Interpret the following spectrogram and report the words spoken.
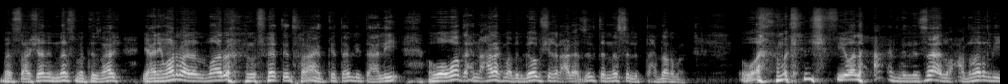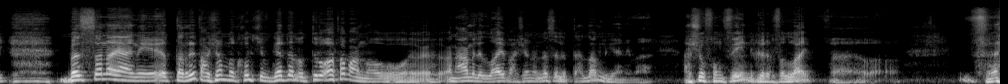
بس عشان الناس ما تزعلش. يعني مرة المرة اللي فاتت واحد كتب لي تعليق. هو واضح إن حضرتك ما بتجاوبش غير على أسئلة الناس اللي بتحضر لك. هو ما كانش في ولا واحد من اللي سأله حضر لي. بس أنا يعني اضطريت عشان ما أدخلش في جدل قلت له آه طبعا ما هو أنا عامل ال live عشان الناس اللي بتحضر لي يعني ما أشوفهم فين غير في ال live؟ ف... ف...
